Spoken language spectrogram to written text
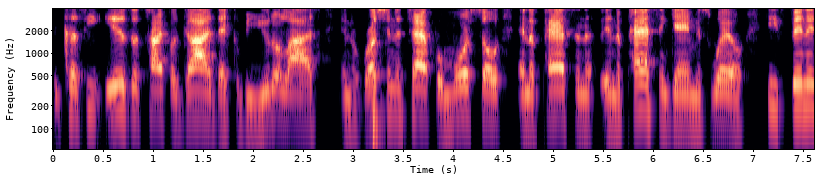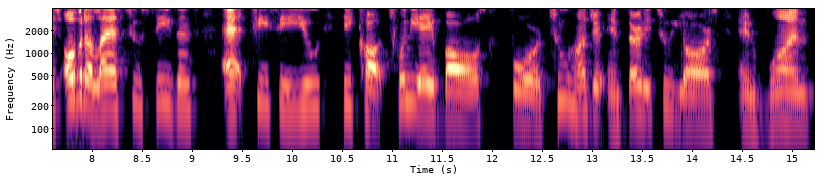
because he is a type of guy that could be utilized in the rushing attack, but more so in the passing in the passing game as well. He finished over the last two seasons at TCU. He caught 28 balls for 232 yards and one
